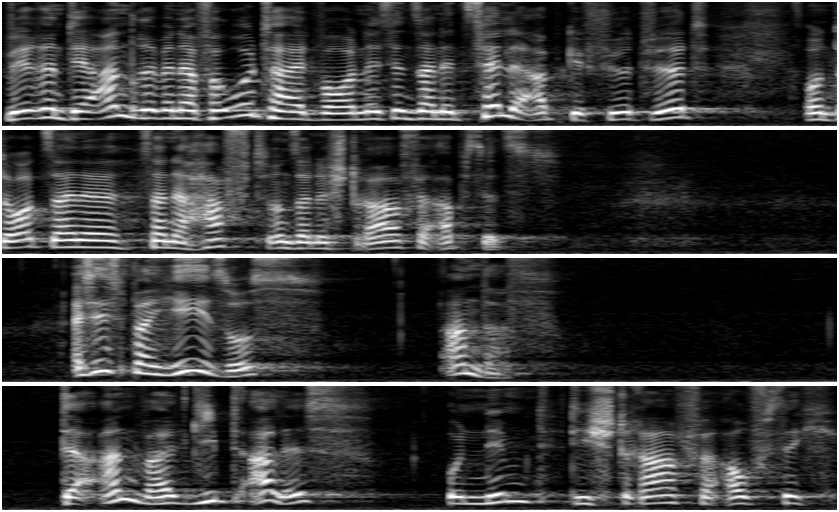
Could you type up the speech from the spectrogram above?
während der andere, wenn er verurteilt worden ist, in seine Zelle abgeführt wird und dort seine, seine Haft und seine Strafe absitzt. Es ist bei Jesus anders. Der Anwalt gibt alles und nimmt die Strafe auf sich.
